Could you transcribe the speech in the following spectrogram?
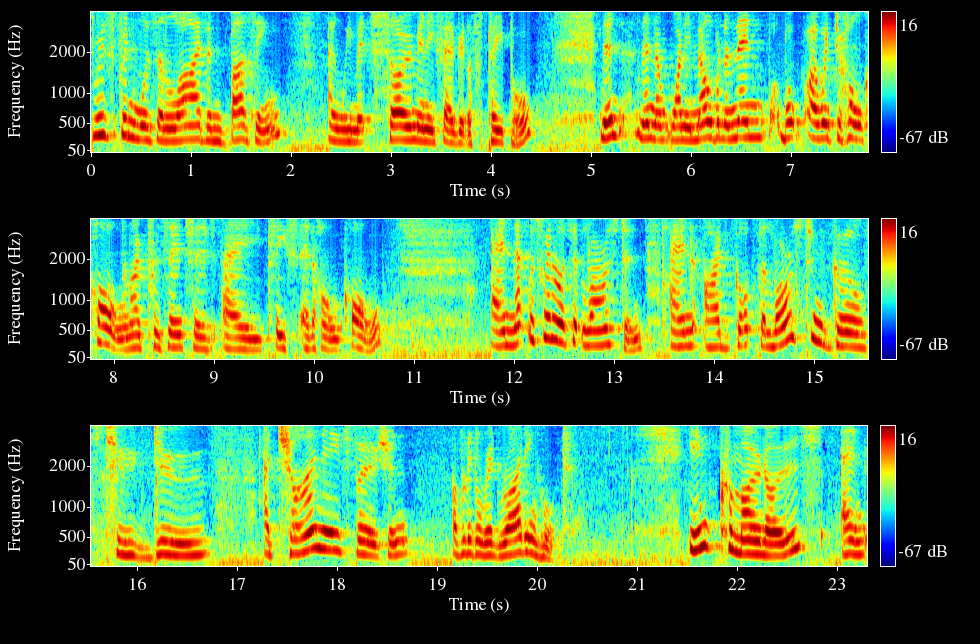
Brisbane was alive and buzzing, and we met so many fabulous people. Then, then one in Melbourne, and then I went to Hong Kong and I presented a piece at Hong Kong. And that was when I was at Lauriston, and I'd got the Lauriston girls to do a Chinese version of Little Red Riding Hood in kimonos, and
